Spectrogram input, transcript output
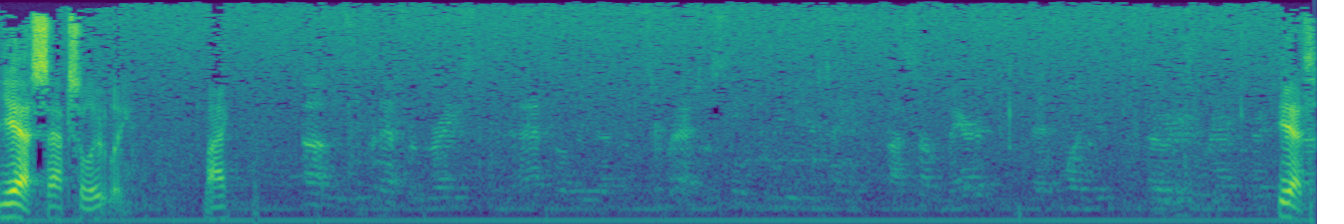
Yes, absolutely, Mike. Uh, the supernatural grace and the natural, the uh, supernatural seems to me you're saying it's by some merit that one gets bestowed as supernatural grace. Yes. That just seems to fly in the face of a definition of grace as an unmerited favor. How is that grace and it's uh, supernatural grace?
